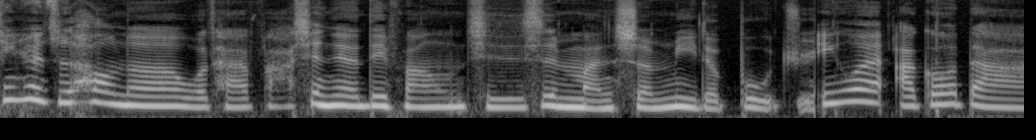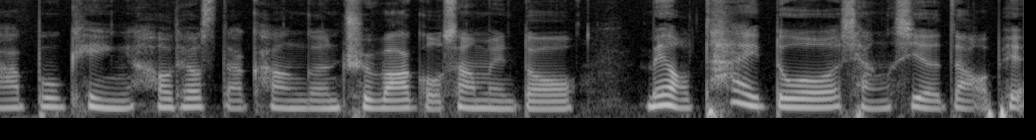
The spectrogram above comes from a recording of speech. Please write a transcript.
进去之后呢，我才发现那个地方其实是蛮神秘的布局，因为 Agoda、Booking、Hotels.com 跟 Trivago 上面都。没有太多详细的照片，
